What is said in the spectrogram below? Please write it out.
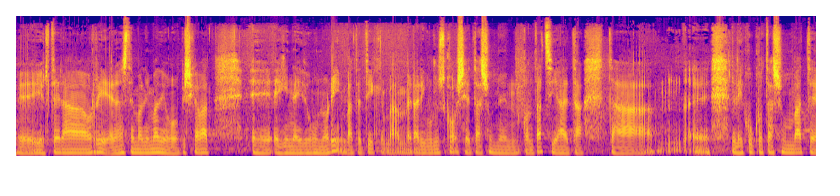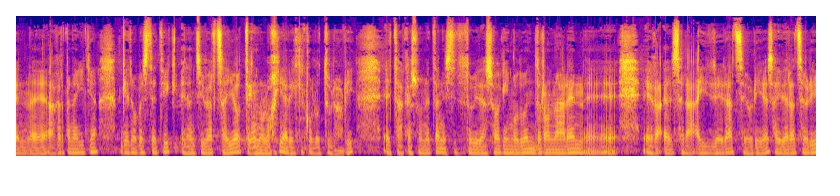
e, irtera horri eranzten baldin badigu pixka bat e, egin nahi dugun hori, batetik ba, berari buruzko setasunen kontatzia eta, eta e, lekukotasun baten e, agerpena egitea, gero bestetik erantzi bertzaio teknologiarekiko lotura hori, eta kasu honetan instituto bidazoak egingo duen dronaren e, ega- e, zera aireratze hori, ez, aireratze hori.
